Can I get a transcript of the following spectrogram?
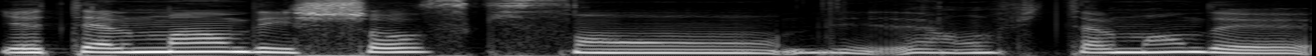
il y a tellement des choses qui sont... On vit tellement de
